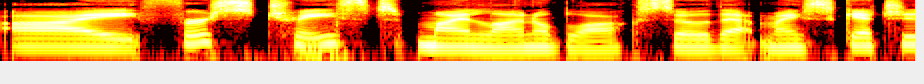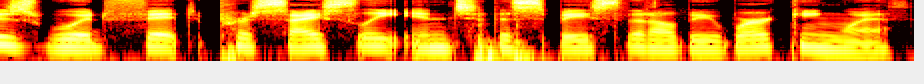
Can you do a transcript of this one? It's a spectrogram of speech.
I first traced my linoblock so that my sketches would fit precisely into the space that I'll be working with.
